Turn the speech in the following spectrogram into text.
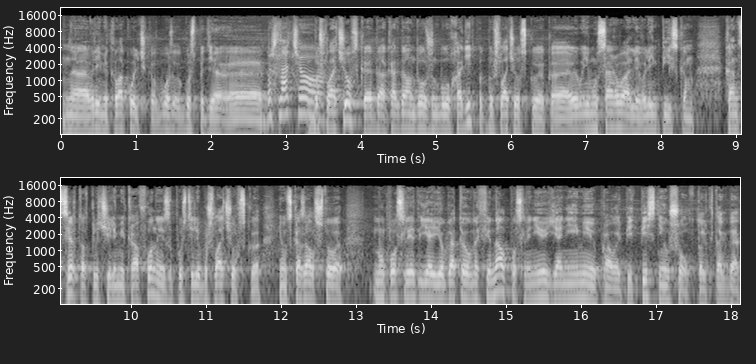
э, время колокольчиков, гос- господи, э, Башлачева. Башлачевская, да, когда он должен был уходить под Башлачевскую, э, ему сорвали в Олимпийском концерт, отключили микрофоны и запустили Башлачевскую. И он сказал, что ну, после я ее готовил на финал, после нее я не имею права петь песни ушел только тогда.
